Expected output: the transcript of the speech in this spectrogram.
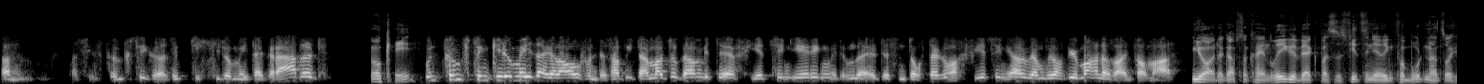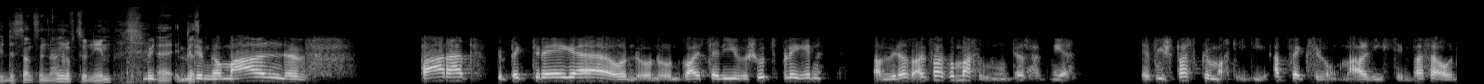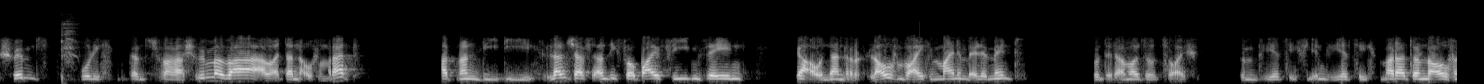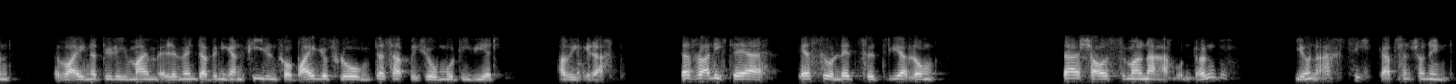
Dann, was sind 50 oder 70 Kilometer geradelt. Okay. Und 15 Kilometer gelaufen. Das habe ich damals sogar mit der 14-Jährigen, mit unserer ältesten Tochter gemacht. 14 Jahre. Wir haben gesagt, wir machen das einfach mal. Ja, da gab es noch kein Regelwerk, was es 14-Jährigen verboten hat, solche Distanzen in Angriff zu nehmen. Mit, äh, mit dem normalen äh, Fahrrad, Gepäckträger und, und, und weiß der liebe Schutzblechen haben wir das einfach gemacht. Und das hat mir sehr viel Spaß gemacht. Die, die Abwechslung. Mal liegst du im Wasser und schwimmst, obwohl ich ein ganz schwacher Schwimmer war, aber dann auf dem Rad hat man die, die Landschaft an sich vorbeifliegen sehen. Ja, und dann laufen war ich in meinem Element. Konnte damals so 245, 44 Marathon laufen. Da war ich natürlich in meinem Element, da bin ich an vielen vorbeigeflogen. Das hat mich so motiviert, habe ich gedacht. Das war nicht der erste und letzte Triathlon. Da schaust du mal nach. Und dann 84 gab es dann schon in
